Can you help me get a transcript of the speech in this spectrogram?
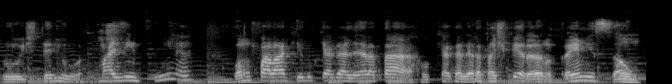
pro exterior. Mas enfim, né? Vamos falar aqui do que a galera tá, o que a galera tá esperando, transmissão.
